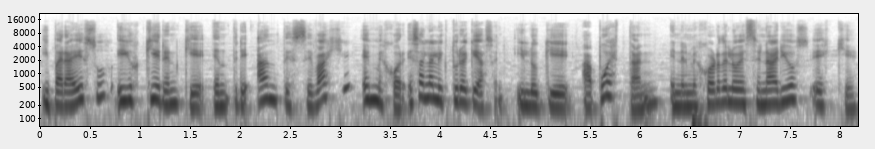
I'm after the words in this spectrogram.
Y para eso ellos quieren que entre antes se baje, es mejor. Esa es la lectura que hacen. Y lo que apuestan en el mejor de los escenarios es que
